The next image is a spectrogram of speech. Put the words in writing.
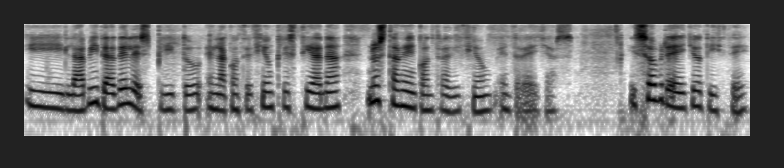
y la vida del espíritu en la concepción cristiana no están en contradicción entre ellas. Y sobre ello dice,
